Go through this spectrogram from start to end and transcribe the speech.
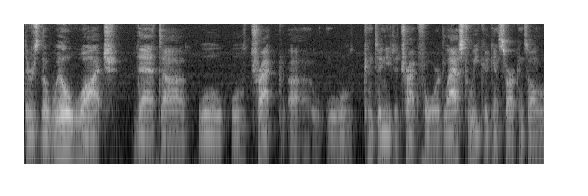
There's the Will Watch that uh, will will track uh, will continue to track forward. Last week against Arkansas,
